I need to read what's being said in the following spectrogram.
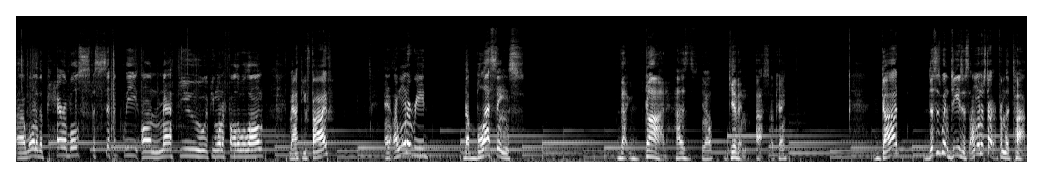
uh, one of the parables, specifically on Matthew, if you want to follow along, Matthew 5. And I want to read the blessings that God has, you know, given us, okay? God, this is when Jesus, I'm going to start from the top.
